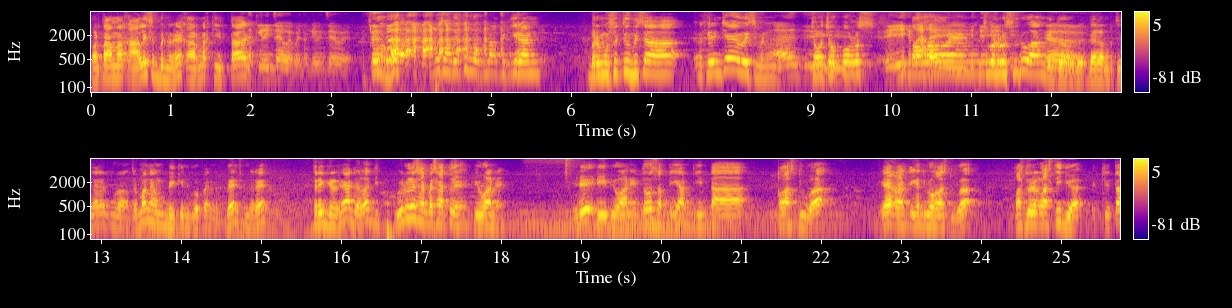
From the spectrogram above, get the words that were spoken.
Pertama kali sebenarnya karena kita nyekilin cewek pengen nyekilin cewek. Wah, gua, gua saat itu nggak pernah pikiran bermusik tuh bisa ngekilin cewek sih men. Cowok-cowok polos tolol tai. yang cuma rusuh doang gitu. Eh. dalam percintaan kurang. Cuman yang bikin gue pengen ngeband sebenarnya triggernya adalah di gue dulu sampai satu ya P1 ya. Jadi di P1 itu setiap kita kelas 2 ya kelas ingat gue kelas 2 2 dan kelas 3 kita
